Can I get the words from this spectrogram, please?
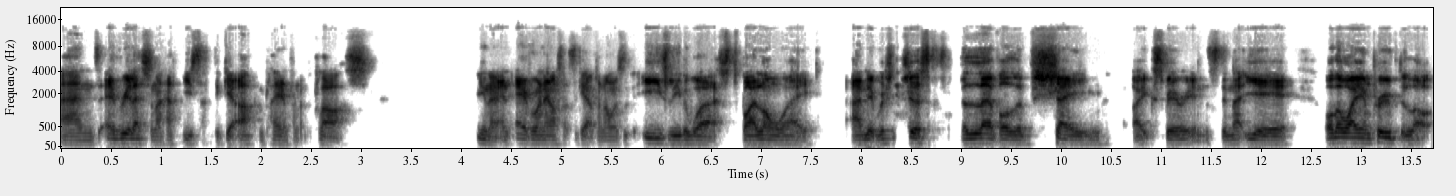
And every lesson I had used to have to get up and play in front of the class, you know, and everyone else had to get up, and I was easily the worst by a long way. And it was just the level of shame I experienced in that year. Although I improved a lot,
